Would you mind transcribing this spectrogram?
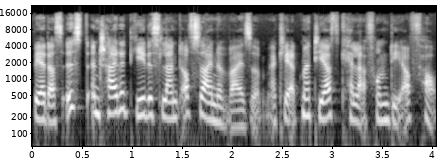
Wer das ist, entscheidet jedes Land auf seine Weise, erklärt Matthias Keller vom DAV.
